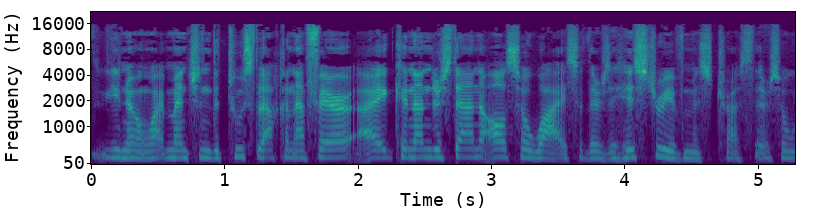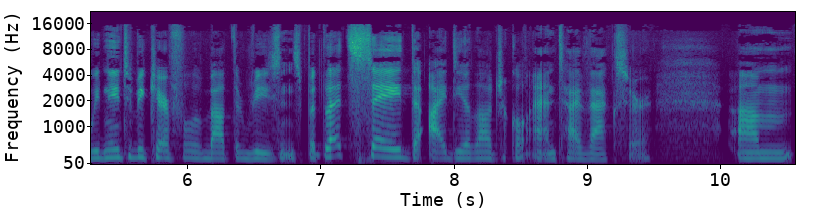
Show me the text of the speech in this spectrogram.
you know, I mentioned the Toeslagen affair. I can understand also why. So there's a history of mistrust there. So we need to be careful about the reasons. But let's say the ideological anti-vaxer um,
